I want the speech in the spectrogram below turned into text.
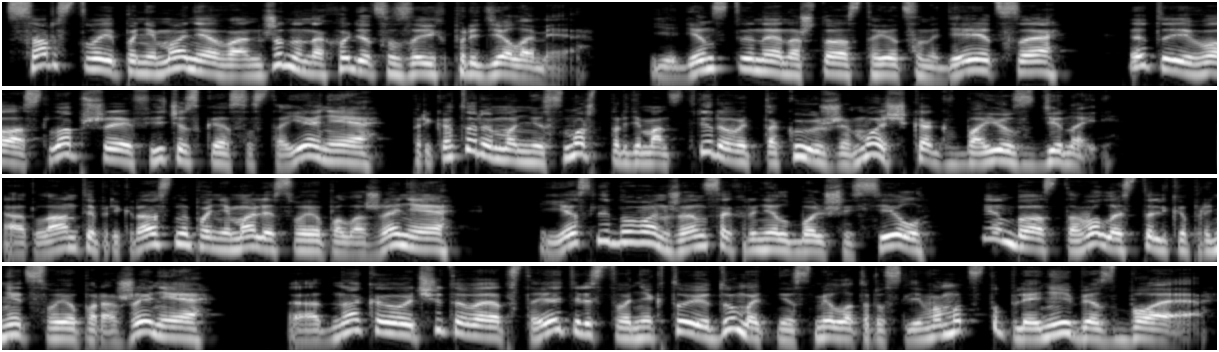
Царство и понимание Ван находятся за их пределами. Единственное, на что остается надеяться, это его ослабшее физическое состояние, при котором он не сможет продемонстрировать такую же мощь, как в бою с Диной. Атланты прекрасно понимали свое положение. Если бы Ван Жен сохранил больше сил, им бы оставалось только принять свое поражение. Однако, учитывая обстоятельства, никто и думать не смел о трусливом отступлении без боя.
